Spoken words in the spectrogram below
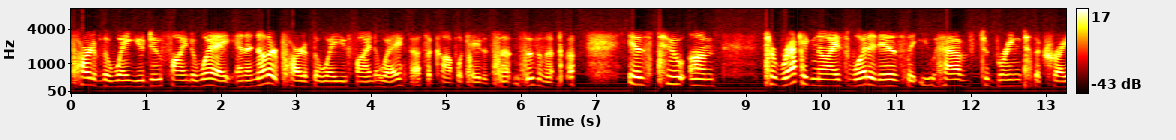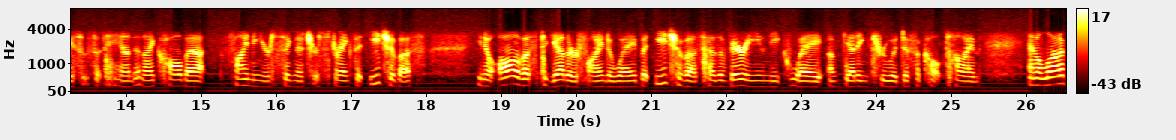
part of the way you do find a way and another part of the way you find a way that's a complicated sentence isn't it is to um, to recognize what it is that you have to bring to the crisis at hand and I call that finding your signature strength that each of us you know, all of us together find a way, but each of us has a very unique way of getting through a difficult time. And a lot of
